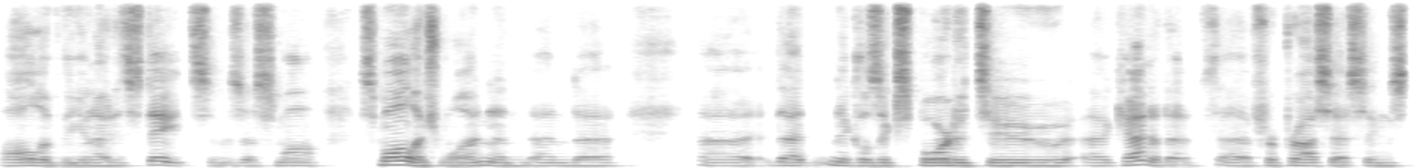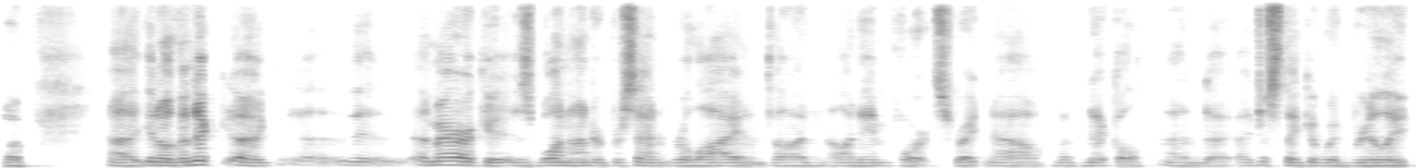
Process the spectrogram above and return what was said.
all of the United States, and it's a small, smallish one, and and uh, that nickel's exported to Canada for processing. So, uh, you know, the, uh, the America is 100% reliant on on imports right now of nickel, and I just think it would really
